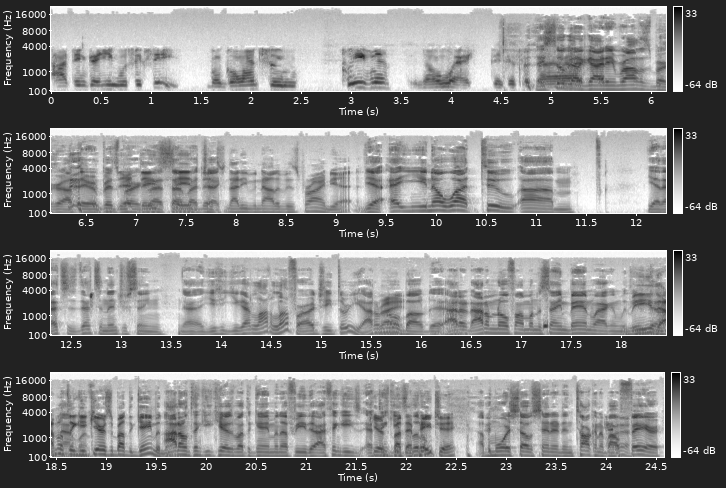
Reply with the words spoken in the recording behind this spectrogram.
I think that he would succeed. But going to Cleveland, No way. Think it's a They still got a guy named Roethlisberger out there in Pittsburgh. they last time I checked. not even out of his prime yet. Yeah, hey, you know what? Too, um, yeah, that's that's an interesting. Uh, you you got a lot of love for RG three. I don't know about that. I don't. I don't know if I'm on the same bandwagon with Me you. either. I don't that think he cares about the game enough. I don't think he cares about the game enough either. I think he's I Cares think about he's that a little paycheck. uh, more self centered and talking about Yeah. fair.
